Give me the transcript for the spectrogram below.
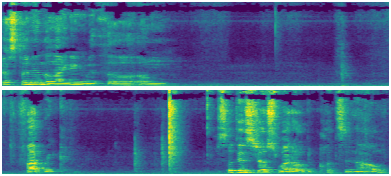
just turning the lining with the um, fabric. So this is just what I'll be cutting out.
